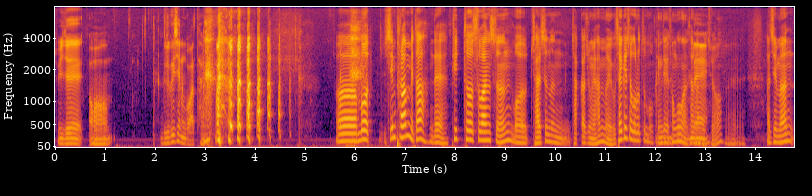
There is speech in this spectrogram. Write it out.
좀 이제 어 늙으시는 것 같아요. 어, 뭐 심플합니다. 네, 피터 스완슨 뭐 잘 쓰는 작가 중에 한 명이고 세계적으로도 뭐 굉장히 성공한 네. 사람이죠. 예. 하지만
